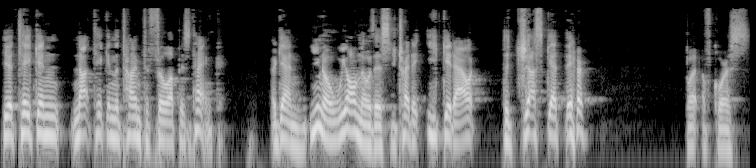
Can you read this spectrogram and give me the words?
He had taken, not taken the time to fill up his tank. Again, you know, we all know this. You try to eke it out to just get there. But of course,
